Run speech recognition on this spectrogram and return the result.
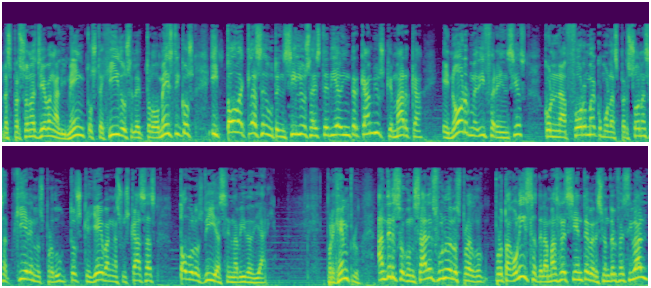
Las personas llevan alimentos, tejidos, electrodomésticos y toda clase de utensilios a este día de intercambios que marca enormes diferencias con la forma como las personas adquieren los productos que llevan a sus casas todos los días en la vida diaria. Por ejemplo, Anderson González fue uno de los protagonistas de la más reciente versión del festival,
